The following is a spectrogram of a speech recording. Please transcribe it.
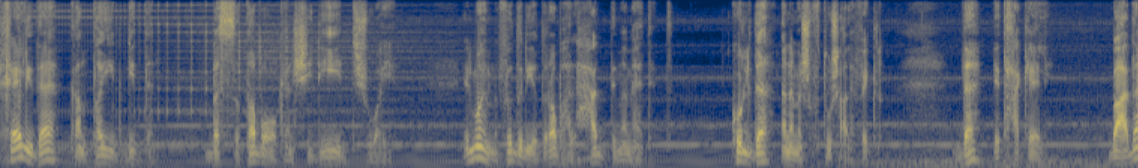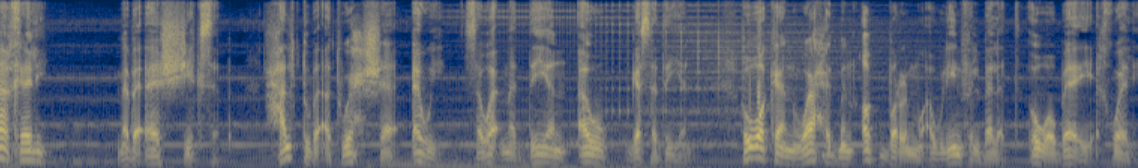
خالي ده كان طيب جدا بس طبعه كان شديد شوية. المهم فضل يضربها لحد ما ماتت. كل ده أنا ما شفتوش على فكرة. ده اتحكالي بعدها خالي ما بقاش يكسب. حالته بقت وحشة قوي سواء ماديا أو جسديا. هو كان واحد من أكبر المقاولين في البلد هو وباقي إخوالي.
